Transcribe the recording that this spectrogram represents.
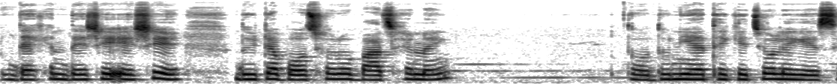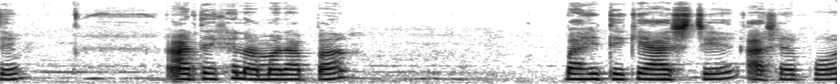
দেখেন দেশে এসে দুইটা বছরও বাঁচে নাই, তো দুনিয়া থেকে চলে গেছে। আর দেখেন আমার আব্বা বাহির থেকে আসছে, আসার পর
